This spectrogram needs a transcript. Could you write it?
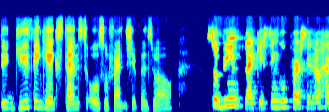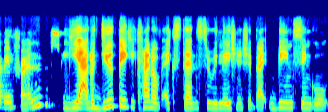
Do, do you think it extends to also friendship as well? So being like a single person not having friends? Yeah do do you think it kind of extends to relationship that being single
